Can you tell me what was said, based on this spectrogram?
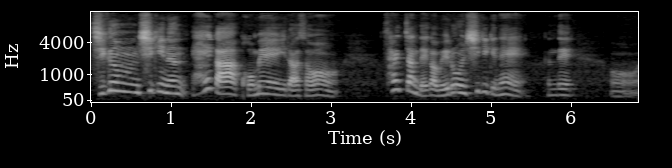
지금 시기는 해가 범해이라서 살짝 내가 외로운 시기긴 해. 근데 어,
